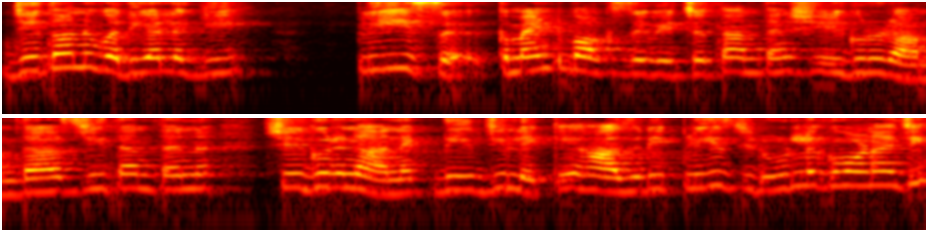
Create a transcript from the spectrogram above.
ਜੇ ਤੁਹਾਨੂੰ ਵਧੀਆ ਲੱਗੀ ਪਲੀਜ਼ ਕਮੈਂਟ ਬਾਕਸ ਦੇ ਵਿੱਚ ਧੰਨ ਧੰਨ ਸ਼੍ਰੀ ਗੁਰੂ ਰਾਮਦਾਸ ਜੀ, ਧੰਨ ਧੰਨ ਸ਼੍ਰੀ ਗੁਰੂ ਨਾਨਕ ਦੇਵ ਜੀ ਲਿਖ ਕੇ ਹਾਜ਼ਰੀ ਪਲੀਜ਼ ਜ਼ਰੂਰ ਲਗਵਾਉਣਾ ਜੀ।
